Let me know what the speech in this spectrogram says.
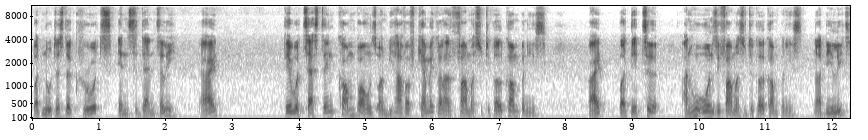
but noticed the growths incidentally. Right? They were testing compounds on behalf of chemical and pharmaceutical companies. Right? But they took and who owns the pharmaceutical companies? Not the elite.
